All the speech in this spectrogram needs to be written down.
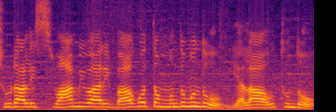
చూడాలి స్వామివారి భాగోతం ముందు ముందు ఎలా అవుతుందో.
